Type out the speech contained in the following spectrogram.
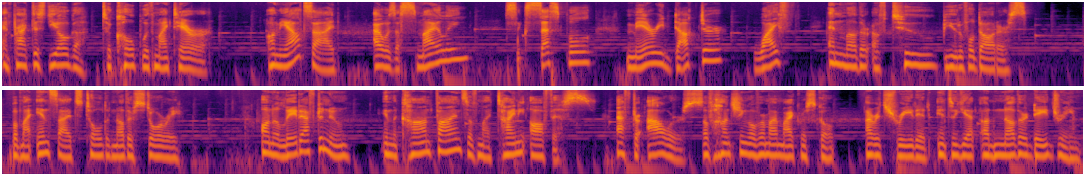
and practiced yoga to cope with my terror. On the outside, I was a smiling, successful, married doctor, wife, and mother of two beautiful daughters but my insides told another story. On a late afternoon, in the confines of my tiny office, after hours of hunching over my microscope, I retreated into yet another daydream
